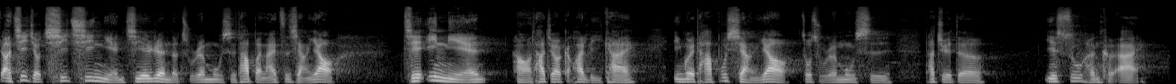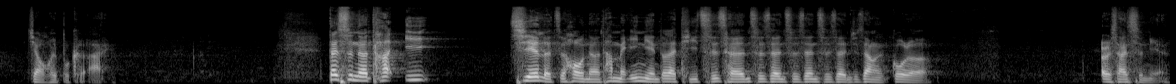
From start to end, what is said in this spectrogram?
啊，七九七七年接任的主任牧师，他本来只想要接一年，好，他就要赶快离开，因为他不想要做主任牧师。他觉得耶稣很可爱，教会不可爱。但是呢，他一接了之后呢，他每一年都在提辞呈、辞呈、辞呈、辞呈，就这样过了二三十年。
